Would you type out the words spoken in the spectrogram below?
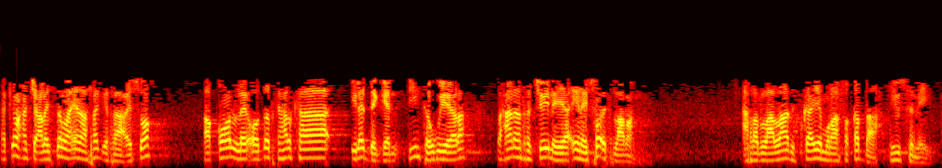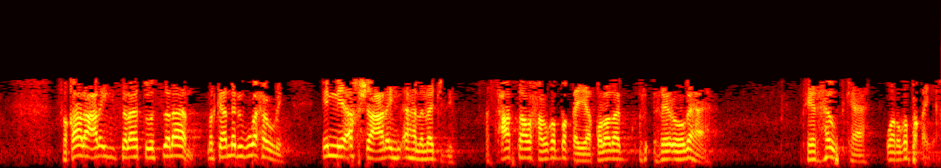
laakiin waxaan jeclaysan lahaa inaad rag iraaciso aqoon leh oo dadka halkaa ila degan diinta ugu yeedha. Waxaanaan rajaynayaa inay soo islaamaan. Carablaalaadiska iyo munaafaqada ayuu sameeyey. Faqaala calayhi salaatu wasalaam markaa nebigu waxau ihi inii akhsha calayhim ahla najdin asxaabtaa waxaan uga baqayaa qolada reer oogaha ah reer hawdka ah waan uga baqayaa.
